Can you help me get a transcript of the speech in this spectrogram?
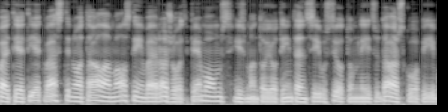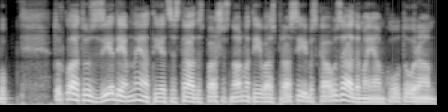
vai tie tiek vesti no tālām valstīm vai ražoti pie mums, izmantojot intensīvu siltumnīcu dārzkopību. Turklāt uz ziediem neatiecas tādas pašas normatīvās prasības kā uz ēdamajām kultūrām.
